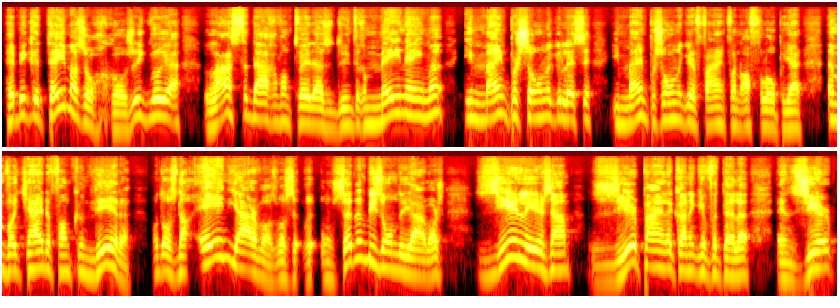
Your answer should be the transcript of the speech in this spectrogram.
heb ik het thema zo gekozen. Ik wil je laatste dagen van 2023 meenemen in mijn persoonlijke lessen, in mijn persoonlijke ervaring van afgelopen jaar en wat jij ervan kunt leren. Want als het nou één jaar was, was het een ontzettend bijzonder jaar was, zeer leerzaam, zeer pijnlijk kan ik je vertellen en zeer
